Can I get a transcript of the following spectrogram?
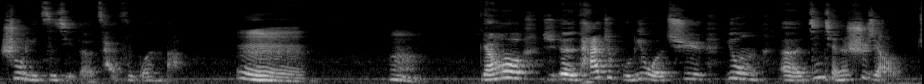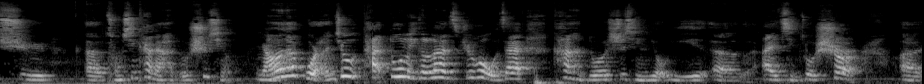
树立自己的财富观吧。嗯嗯，然后呃，他就鼓励我去用呃金钱的视角去呃重新看待很多事情。然后他果然就他多了一个 lens 之后，我在看很多事情，友谊、呃爱情、做事儿，呃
